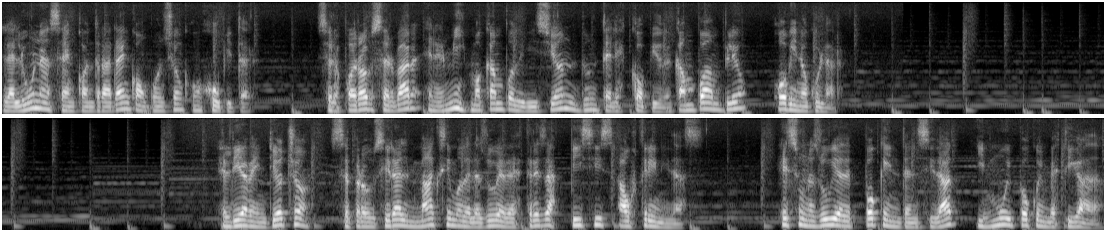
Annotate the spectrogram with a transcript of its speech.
la Luna se encontrará en conjunción con Júpiter. Se los podrá observar en el mismo campo de visión de un telescopio de campo amplio o binocular. El día 28 se producirá el máximo de la lluvia de estrellas Piscis austrínidas. Es una lluvia de poca intensidad y muy poco investigada,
